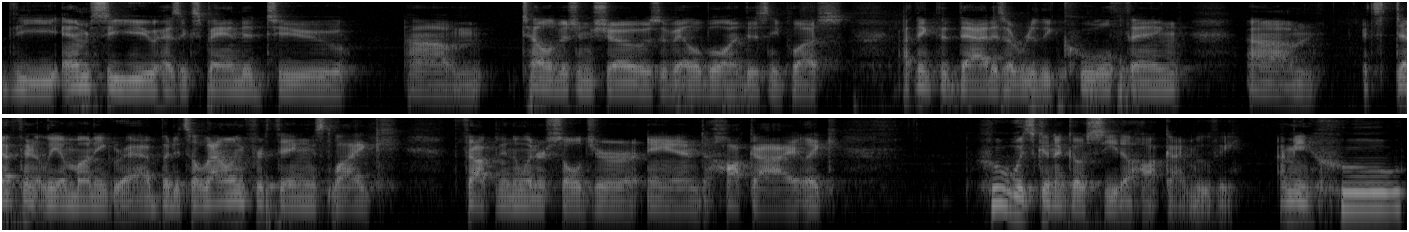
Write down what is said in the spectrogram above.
the MCU has expanded to um, television shows available on Disney Plus. I think that that is a really cool thing. Um, it's definitely a money grab, but it's allowing for things like Falcon and the Winter Soldier and Hawkeye. Like, who was going to go see the Hawkeye movie? I mean, who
